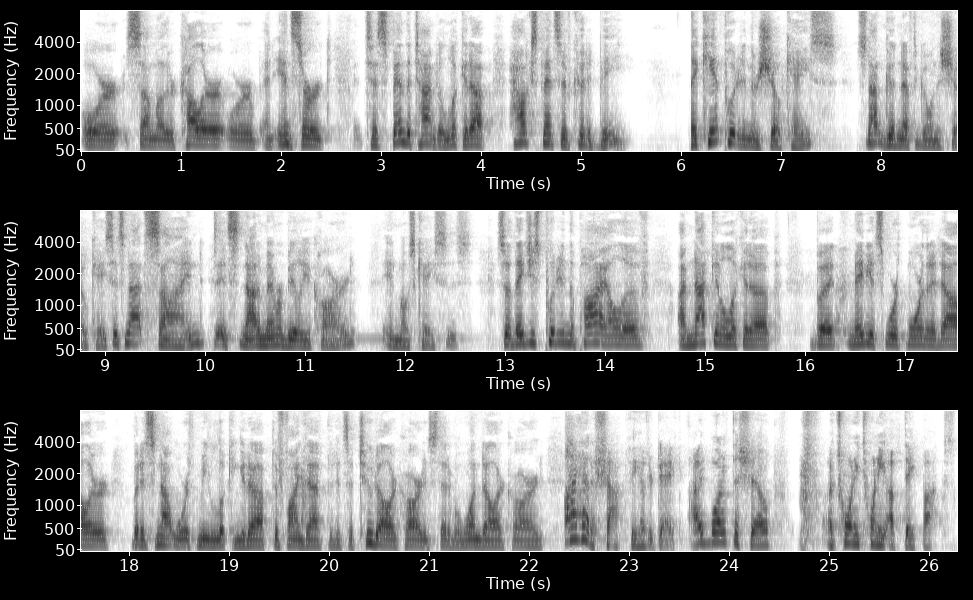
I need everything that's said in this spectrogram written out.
or some other color or an insert, to spend the time to look it up, how expensive could it be? They can't put it in their showcase. It's not good enough to go in the showcase. It's not signed. It's not a memorabilia card in most cases. So they just put it in the pile of, I'm not going to look it up, but maybe it's worth more than a dollar, but it's not worth me looking it up to find out that it's a $2 card instead of a $1 card. I had a shock the other day. I bought at the show a 2020 update box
